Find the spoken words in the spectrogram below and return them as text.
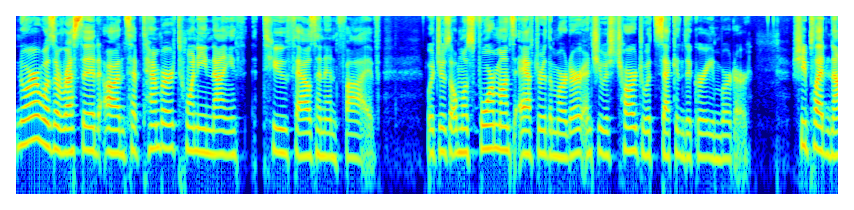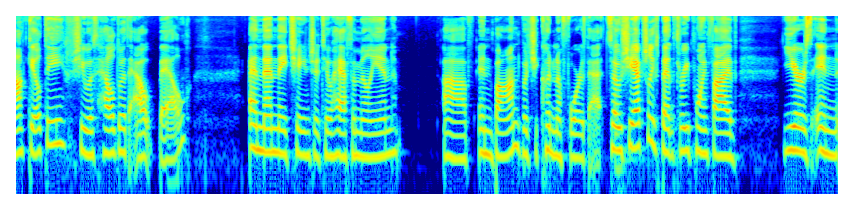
Nora was arrested on September 29th, 2005, which was almost four months after the murder, and she was charged with second degree murder. She pled not guilty. She was held without bail, and then they changed it to half a million uh, in bond, but she couldn't afford that. So she actually spent 3.5 years in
